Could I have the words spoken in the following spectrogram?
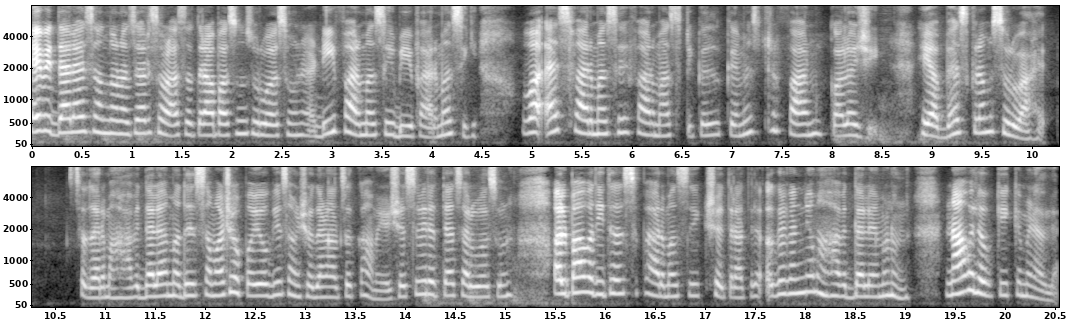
हे विद्यालय सन दोन हजार सोळा सतरापासून सुरू असून डी फार्मसी बी फार्मसी व S pharmacy pharmaceutical chemistry pharmacology हे अभ्यासक्रम सुरू आहेत. सदर महाविद्यालयामध्ये समाज उपयोगी संशोधनाचं काम यशस्वीरित्या चालू असून अल्पावधीतच फार्मसी क्षेत्रातील अग्रगण्य महाविद्यालय म्हणून नावलौकिक मिळवलं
